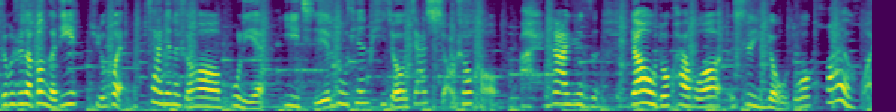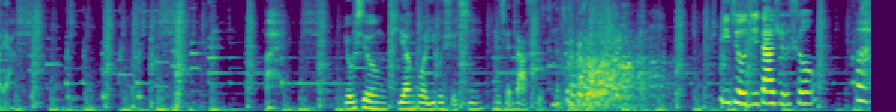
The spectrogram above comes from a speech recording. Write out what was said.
时不时的蹦个迪聚会，夏天的时候部里一起露天啤酒加小烧烤，哎，那日子要多快活是有多快活呀！哎，有幸体验过一个学期，目前大四，一九级大学生。唉，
